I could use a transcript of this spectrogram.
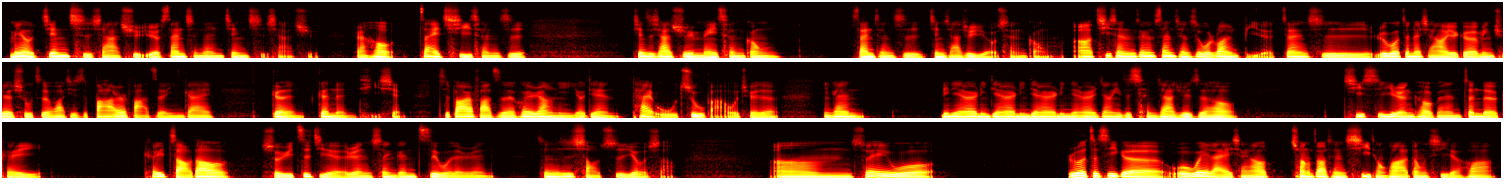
没有坚持下去，有三成的人坚持下去，然后再七成是坚持下去没成功。三成是坚持下去有成功啊，七成跟三成是我乱比的。但是如果真的想要有一个明确的数字的话，其实八二法则应该更更能体现。这八二法则会让你有点太无助吧？我觉得，你看零点二、零点二、零点二、零点二这样一直乘下去之后，七十亿人口可能真的可以可以找到属于自己的人生跟自我的人，真的是少之又少。嗯，所以我如果这是一个我未来想要创造成系统化的东西的话，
